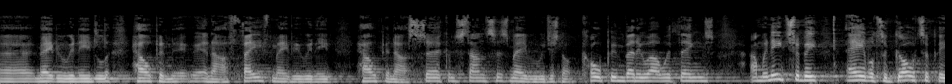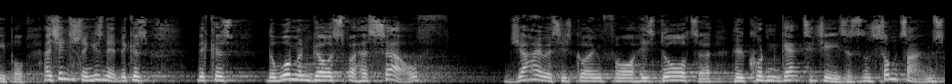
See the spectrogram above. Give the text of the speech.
Uh, maybe we need help in, in our faith. Maybe we need help in our circumstances. Maybe we're just not coping very well with things. And we need to be able to go to people. And it's interesting, isn't it? Because, because the woman goes for herself. Jairus is going for his daughter who couldn't get to Jesus. And sometimes,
